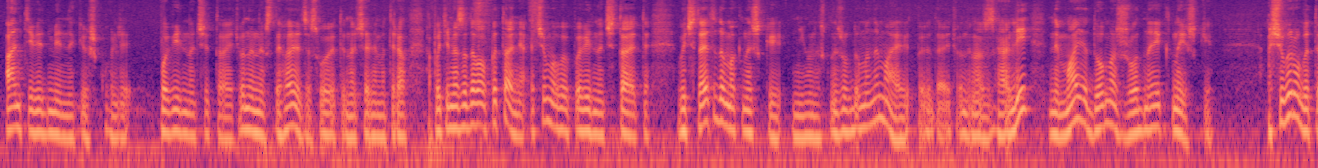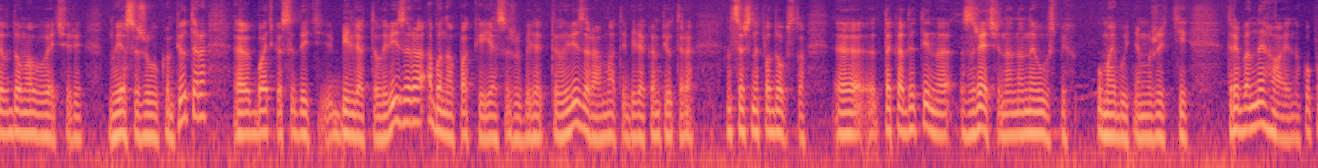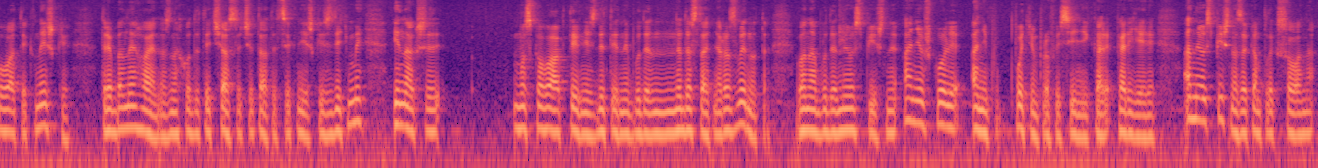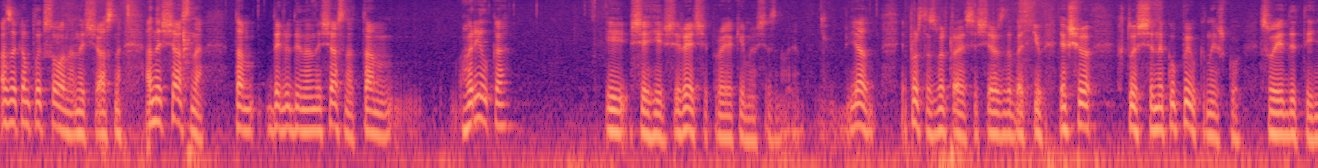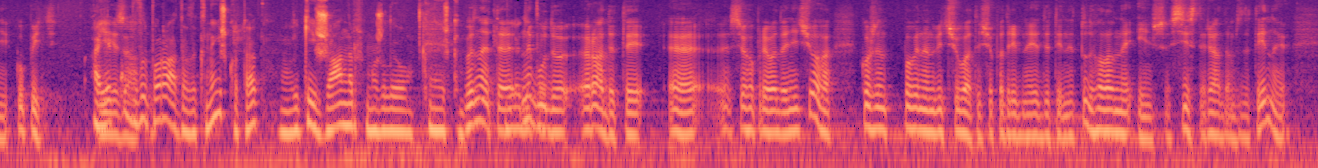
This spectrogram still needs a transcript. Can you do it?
антивідмінники в школі повільно читають, вони не встигають засвоїти навчальний матеріал. А потім я задавав питання: а чому ви повільно читаєте? Ви читаєте вдома книжки? Ні, у нас книжок вдома немає, відповідають вони. У нас взагалі немає вдома жодної книжки. А що ви робите вдома ввечері? Ну, я сиджу у комп'ютера, е, батько сидить біля телевізора, або навпаки, я сиджу біля телевізора, а мати біля комп'ютера. Ну це ж неподобство. Е, Така дитина зречена на неуспіх у майбутньому житті. Треба негайно купувати книжки, треба негайно знаходити час і читати ці книжки з дітьми, інакше мозкова активність дитини буде недостатньо розвинута, вона буде неуспішною ані в школі, ані потім в професійній кар'єрі, а неуспішна закомплексована, а закомплексована нещасна. А нещасна, там, де людина нещасна, там горілка і ще гірші речі, про які ми всі знаємо. Я, я просто звертаюся ще раз до батьків. Якщо хтось ще не купив книжку своїй дитині, купіть. А яку б ви порадили книжку, так? Який жанр, можливо, книжки? Ви знаєте, не буду радити е, з цього приводу нічого. Кожен повинен відчувати, що потрібно є дитини. Тут головне інше сісти рядом з дитиною,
